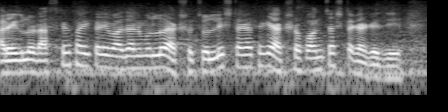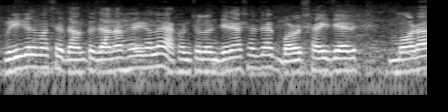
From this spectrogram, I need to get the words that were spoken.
আর এগুলোর আজকের পাইকারি বাজার মূল্য একশো চল্লিশ টাকা থেকে একশো পঞ্চাশ টাকা কেজি। মিডিগেল মাছের দাম তো জানা হয়ে গেল। এখন চলুন জেনে আসা যাক বড় সাইজের মরা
